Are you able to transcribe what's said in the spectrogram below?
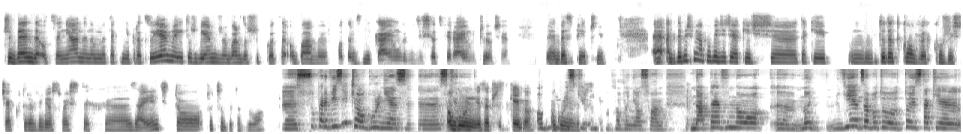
czy będę oceniany, no my tak nie pracujemy i też wiem, że bardzo szybko te obawy już potem znikają, ludzie się otwierają i czują się e, bezpiecznie. E, A gdybyś miała powiedzieć o jakichś e, takiej dodatkowych korzyściach, które wyniosłaś z tych e, zajęć, to, to co by to było? E, Z superwizji czy ogólnie z, z Ogólnie, ze wszystkiego. Ogólnie Ogólnie z ze wszystkiego. kierunku, co wyniosłam. Na pewno no, wiedza, bo to, to jest takie,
